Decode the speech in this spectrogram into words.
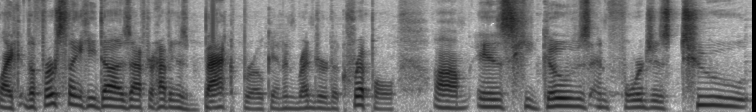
Like the first thing he does after having his back broken and rendered a cripple um, is he goes and forges two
